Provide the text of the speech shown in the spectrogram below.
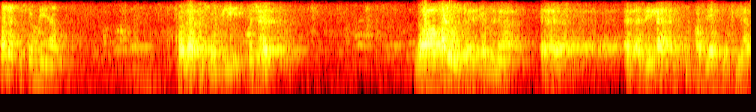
فلا تسميه هذا. فلا تسميه مجازا وغير ذلك من آه الأدلة قد يبدو فيها.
